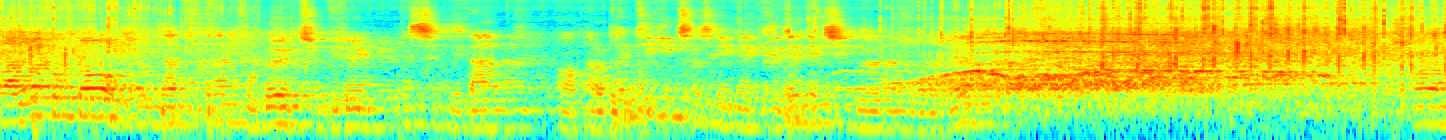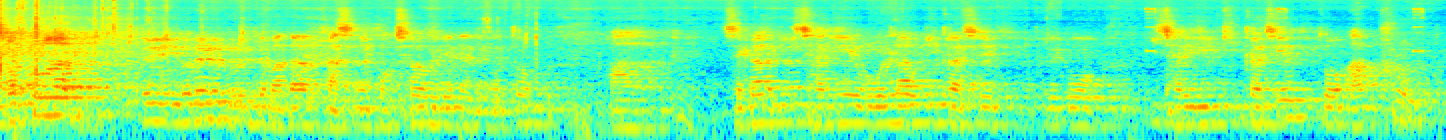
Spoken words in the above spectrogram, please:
마지막 곡도 좀 따뜻한 곡을 준비를 했습니다. 어, 바로 팬티김 선생님의 그대 내 친구라는 노래인데요. 어, 저 또한 늘 이 노래를 부를 때마다 가슴이 벅차오르게 되는 것도 아 제가 이 자리에 올라오기까지 그리고 이 자리에 있기까지 또 앞으로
